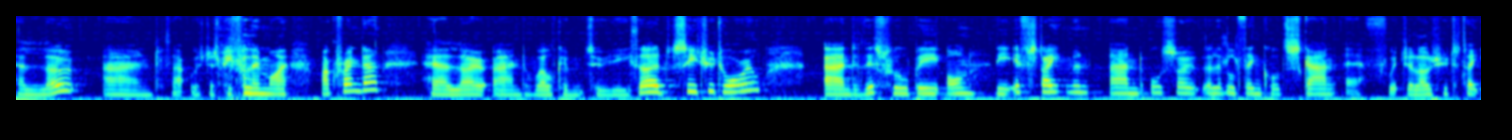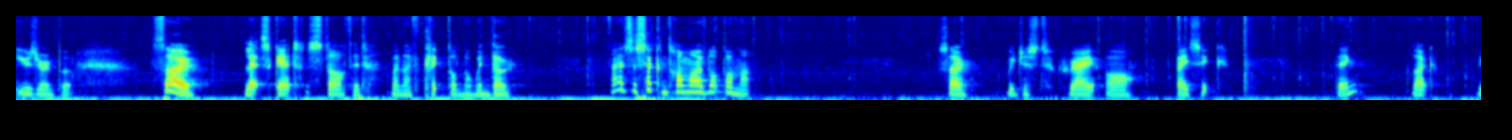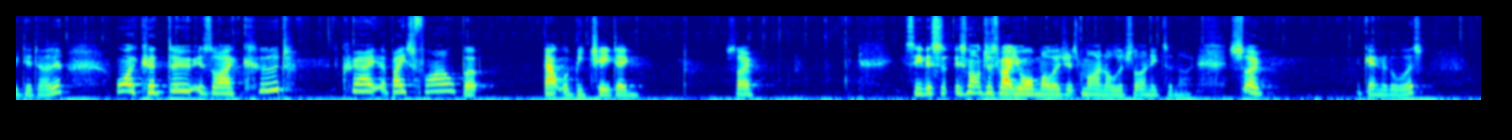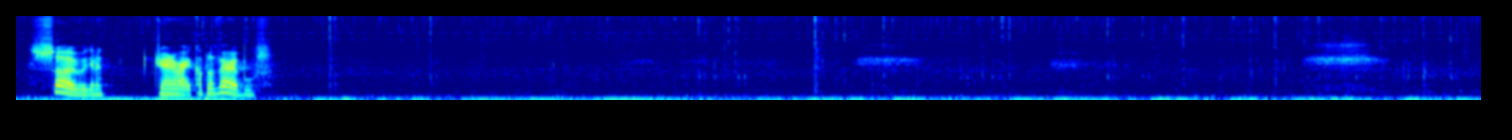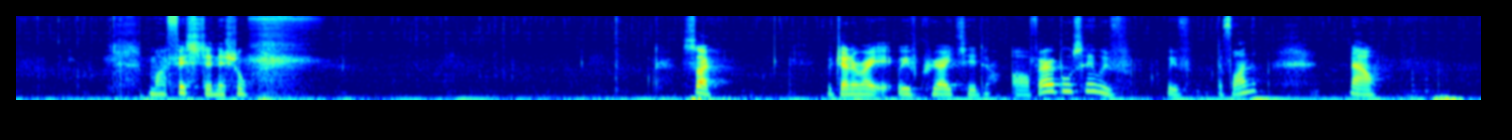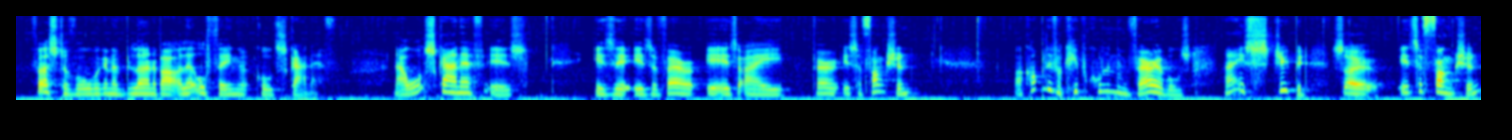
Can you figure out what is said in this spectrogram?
Hello, and that was just me pulling my microphone down. Hello, and welcome to the third C tutorial. And this will be on the if statement and also a little thing called scanf, which allows you to take user input. So, let's get started when I've clicked on the window. That is the second time I have not done that. So, we just create our basic thing, like we did earlier. What I could do is I could create a base file, but that would be cheating. So, you see, this is, it's not just about your knowledge, it's my knowledge that I need to know. So, again with all this, so we're going to generate a couple of variables. My fist initial. So, we've generated, we've created our variables here. We've we've defined them. Now, first of all, we're going to learn about a little thing called scanf. Now, what scanf is is it is a var it is a ver it's a function. I can't believe I keep calling them variables. That is stupid. So it's a function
